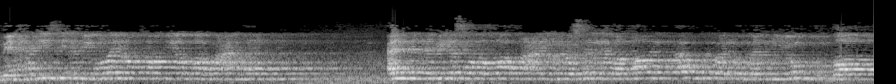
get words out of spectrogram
من حديث أبي هريرة رضي الله عنه أن النبي صلى الله عليه وسلم قال أول من يقضى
